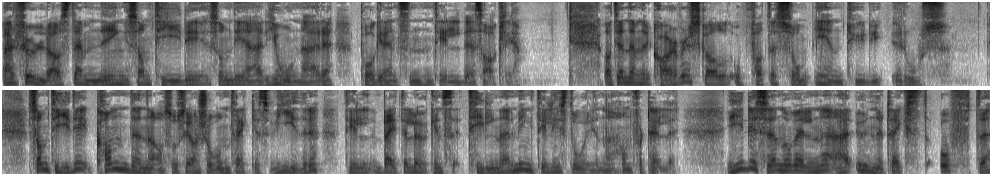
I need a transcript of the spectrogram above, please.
er fulle av stemning samtidig som de er jordnære på grensen til det saklige. At jeg nevner Carver skal oppfattes som entydig ros. Samtidig kan denne assosiasjonen trekkes videre til Beite Løkens tilnærming til historiene han forteller. I disse novellene er undertekst ofte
